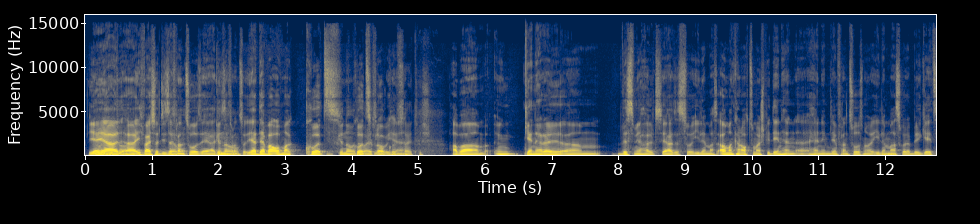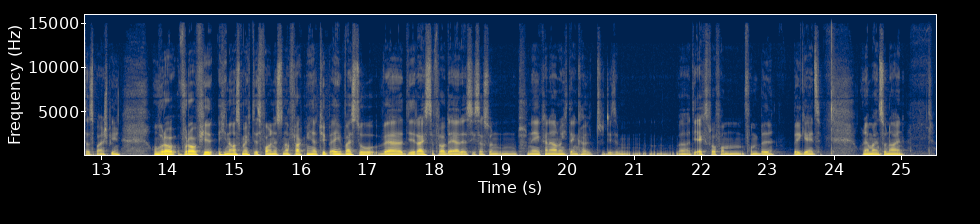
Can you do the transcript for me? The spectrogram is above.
Ja, ja, äh, ich weiß schon, dieser Franzose, ja, genau. dieser Franzose. Ja, der war auch mal kurz, genau, kurz, glaube ich. Ja. Aber generell ähm, wissen wir halt, ja, das ist so Elon Musk. Aber man kann auch zum Beispiel den her, hernehmen, den Franzosen oder Elon mhm. Musk oder Bill Gates als Beispiel. Und worauf, worauf ich hinaus möchte, ist folgendes. Und dann fragt mich der Typ, ey, weißt du, wer die reichste Frau der Erde ist? Ich sage so, nee, keine Ahnung, ich denke halt, diese, äh, die Ex-Frau vom, vom Bill, Bill Gates. Und er meint so, nein.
